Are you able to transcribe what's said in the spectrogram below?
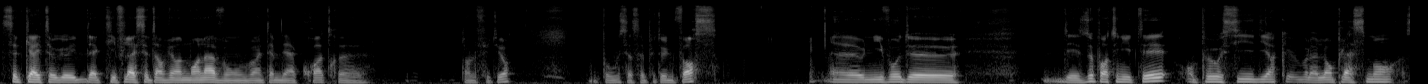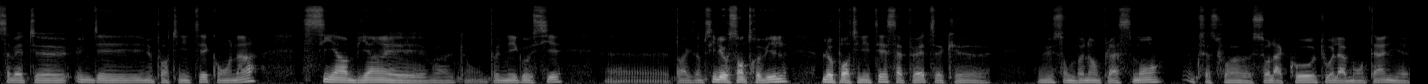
cette catégorie d'actifs là cet environnement là vont, vont être amenés à croître euh, dans le futur donc pour vous ça serait plutôt une force au niveau de des opportunités. On peut aussi dire que voilà, l'emplacement, ça va être euh, une, des, une opportunité qu'on a. Si un bien est, voilà, qu'on peut négocier, euh, par exemple, s'il est au centre-ville, l'opportunité, ça peut être que, vu son bon emplacement, que ce soit euh, sur la côte ou à la montagne,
